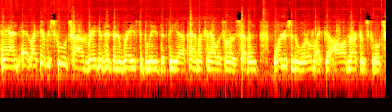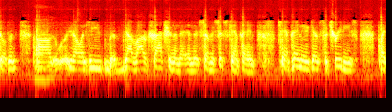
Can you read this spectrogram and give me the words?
And uh, like every school child, Reagan had been raised to believe that the Panama Canal was one of the seven wonders of the world, like all American school children. you know, and he got a lot of traction in the in the '76 campaign, campaigning against the treaties by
